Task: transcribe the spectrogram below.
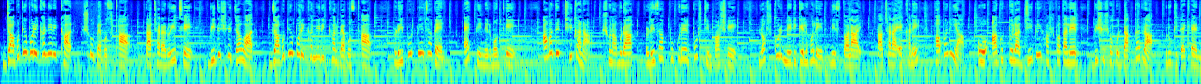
যাবতীয় পরীক্ষা নিরীক্ষার সুব্যবস্থা। তাছাড়া রয়েছে বিদেশে যাওয়ার যাবতীয় পরীক্ষা নিরীক্ষার ব্যবস্থা। রিপোর্ট পেয়ে যাবেন একদিনের মধ্যে। আমাদের ঠিকানা সোনামুড়া রিজার্ভ পুকুরের পশ্চিম পাশে। লস্কর মেডিকেল হলের নিস্তলায়। তাছাড়া এখানে হাপানিয়া ও আগরতলা জিবি হাসপাতালের বিশেষজ্ঞ ডাক্তাররা রুগী দেখেন।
